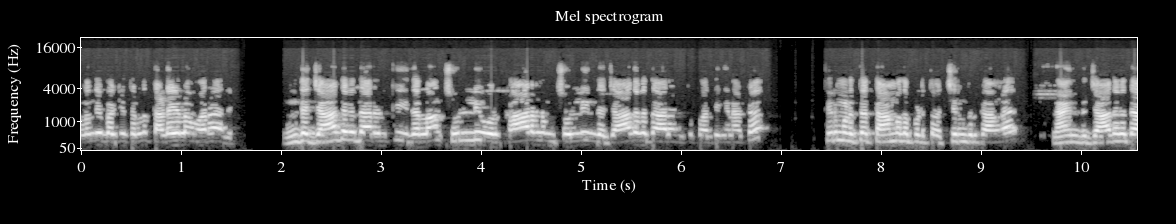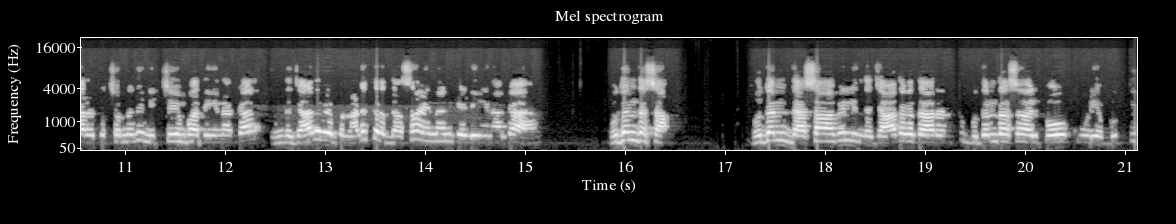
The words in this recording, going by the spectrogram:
குழந்தை பாக்கியத்துல தடையெல்லாம் வராது. இந்த ஜாதகதாரனுக்கு இதெல்லாம் சொல்லி ஒரு காரணம் சொல்லி இந்த ஜாதகதாரனுக்கு பாத்தீங்கன்னாக்கா திருமணத்தை தாமதப்படுத்த வச்சிருந்திருக்காங்க. நான் இந்த ஜாதகதாரருக்கு சொன்னது நிச்சயம் பார்த்தீங்கன்னாக்கா இந்த ஜாதகம் இப்ப நடக்கிற தசா என்னன்னு கேட்டீங்கன்னாக்கா புதன் தசா. புதன் தசாவில் இந்த ஜாதகதாரருக்கு புதன் தசாவில் போகக்கூடிய புத்தி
